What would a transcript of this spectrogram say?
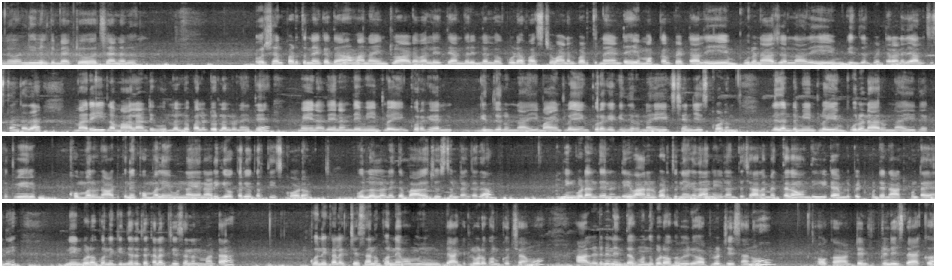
Hello అండి welcome back to our channel. వర్షాలు పడుతున్నాయి కదా మన ఇంట్లో ఆడవాళ్ళు అయితే అందరి ఇళ్ళల్లో కూడా ఫస్ట్ వానలు పడుతున్నాయంటే ఏం మొక్కలు పెట్టాలి ఏం పూల నారు చల్లాలి ఏం గింజలు పెట్టాలి అనేది ఆలోచిస్తాం కదా. మరి ఇలా మాలాంటి ఊర్లలో పల్లెటూర్లలోనైతే మెయిన్ అదేనండి మీ ఇంట్లో ఏం కూరగాయలు గింజలు ఉన్నాయి మా ఇంట్లో ఏం కూరగాయ గింజలు ఉన్నాయి ఎక్స్చేంజ్ చేసుకోవడం. లేదంటే మీ ఇంట్లో ఏం పూల నారు ఉన్నాయి లేకపోతే వేరే కొమ్మలు నాటుకునే కొమ్మలు ఏమున్నాయి అని అడిగి ఒకరి ఒకరు తీసుకోవడం. ఊళ్ళలోనైతే బాగా చూస్తుంటాం కదా. నేను కూడా అంతేనండి. వానలు పడుతున్నాయి కదా. నీళ్ళంతా చాలా మెత్తగా ఉంది. ఈ టైంలో పెట్టుకుంటే నాటుకుంటాయని నేను కూడా కొన్ని గింజలు అయితే కలెక్ట్ చేశాను అనమాట కొన్ని కలెక్ట్ చేశాను. కొన్ని ఏమో ప్యాకెట్లు కూడా కొనుక్కొచ్చాము. ఆల్రెడీ నేను ఇంతకుముందు కూడా ఒక వీడియో అప్లోడ్ చేశాను. ఒక టెన్ ఫిఫ్టీన్ డేస్ బ్యాక్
